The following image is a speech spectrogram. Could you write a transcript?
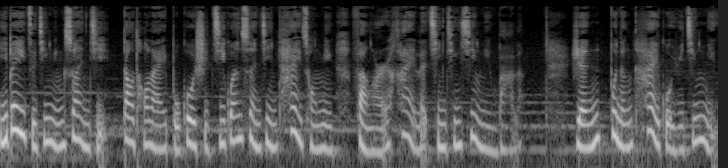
一辈子精明算计，到头来不过是机关算尽太聪明，反而害了青青性命罢了。人不能太过于精明。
